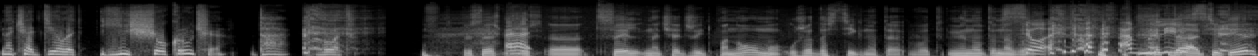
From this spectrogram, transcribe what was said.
начать делать еще круче. Да. Вот. Представляешь, Марусь, э, цель начать жить по-новому уже достигнута. Вот минуту назад. Все, обнулились. Да, теперь,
